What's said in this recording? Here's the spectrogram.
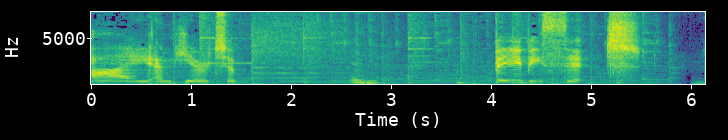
I am here to babysit.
